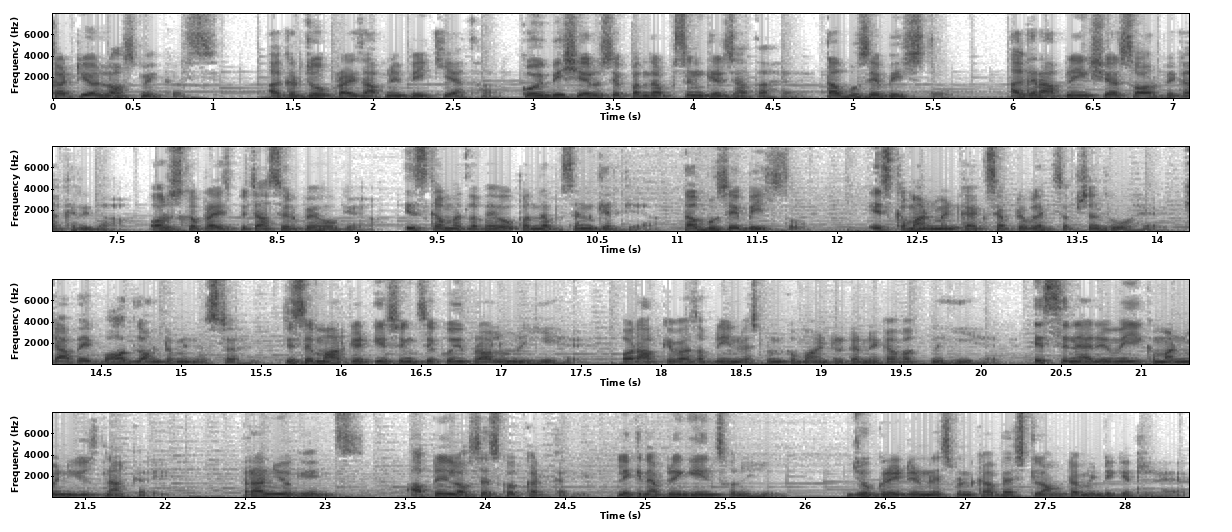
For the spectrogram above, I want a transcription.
कट योर लॉस मेकर्स अगर जो प्राइस आपने पे किया था, कोई भी शेयर उसे पंद्रह परसेंट गिर जाता है, तब उसे बेच दो। अगर आपने एक शेयर सौ रुपए का खरीदा, और उसका प्राइस पचासी रुपए हो गया, इसका मतलब है वो पंद्रह परसेंट गिर गया, तब उसे बेच दो। इस कमांडमेंट का एक्सेप्टेबल एक्सेप्शन वो है। कि आप एक बहुत लॉन्ग टर्म इन्वेस्टर हैं, जिसे मार्केट की स्विंग से कोई प्रॉब्लम नहीं है और आपके पास अपनी इन्वेस्टमेंट को मॉनिटर करने का वक्त नहीं है। इस सिनेरियो में ये कमांडमेंट यूज़ ना करें। रन योर गेन्स अपने लॉसेस को कट करें, लेकिन अपने गेन्स को नहीं। जो ग्रेट इन्वेस्टमेंट का बेस्ट लॉन्ग टर्म इंडिकेटर है,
